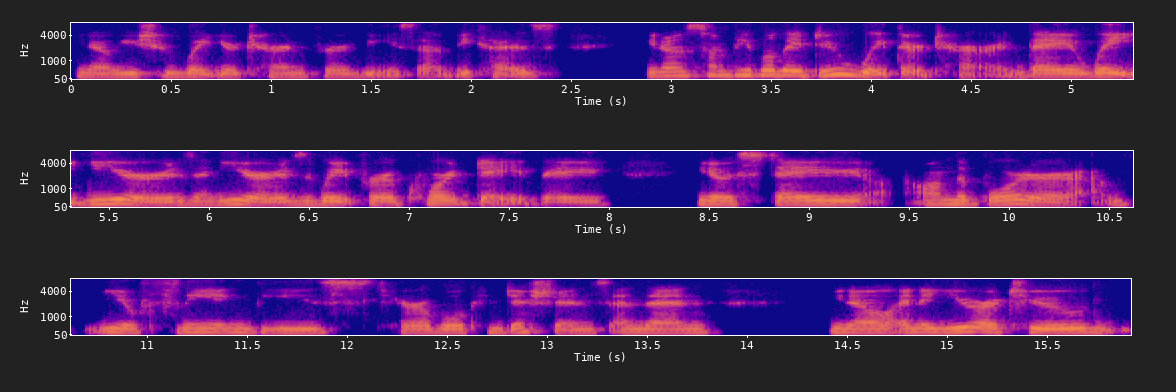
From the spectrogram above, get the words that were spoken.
you know, you should wait your turn for a visa because you know some people they do wait their turn they wait years and years wait for a court date they you know stay on the border you know fleeing these terrible conditions. And then you know in a year or two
